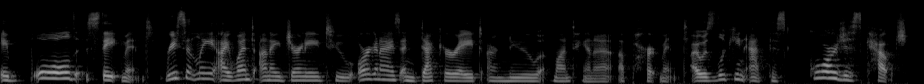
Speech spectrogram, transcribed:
a bold statement. Recently, I went on a journey to organize and decorate our new Montana apartment. I was looking at this gorgeous couch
